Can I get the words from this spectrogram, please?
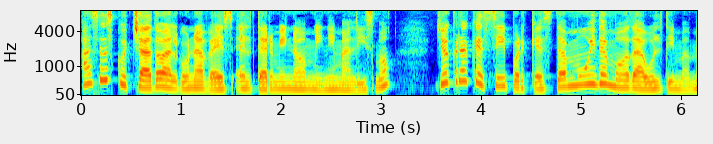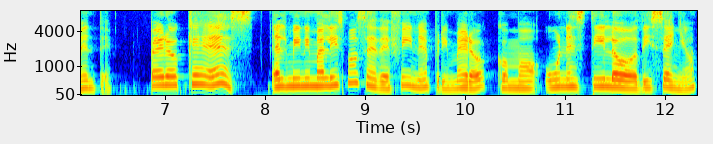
¿Has escuchado alguna vez el término minimalismo? Yo creo que sí, porque está muy de moda últimamente. Pero, ¿qué es? El minimalismo se define primero como un estilo o diseño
